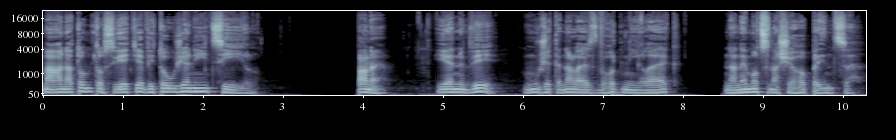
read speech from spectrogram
má na tomto světě vytoužený cíl. Pane, jen vy můžete nalézt vhodný lék na nemoc našeho prince.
